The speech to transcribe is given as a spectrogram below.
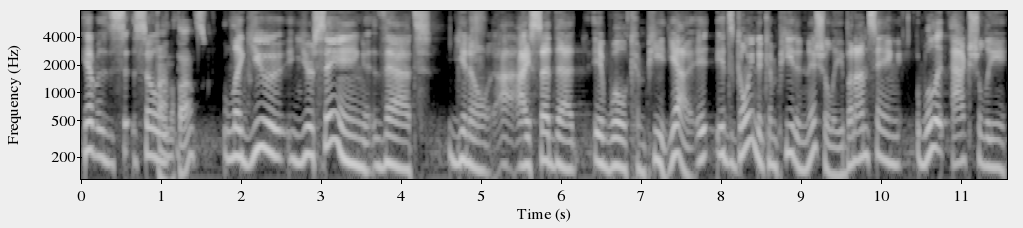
Yeah, but so Final thoughts? like you you're saying that you know I, I said that it will compete. Yeah it, it's going to compete initially but i'm saying will it actually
